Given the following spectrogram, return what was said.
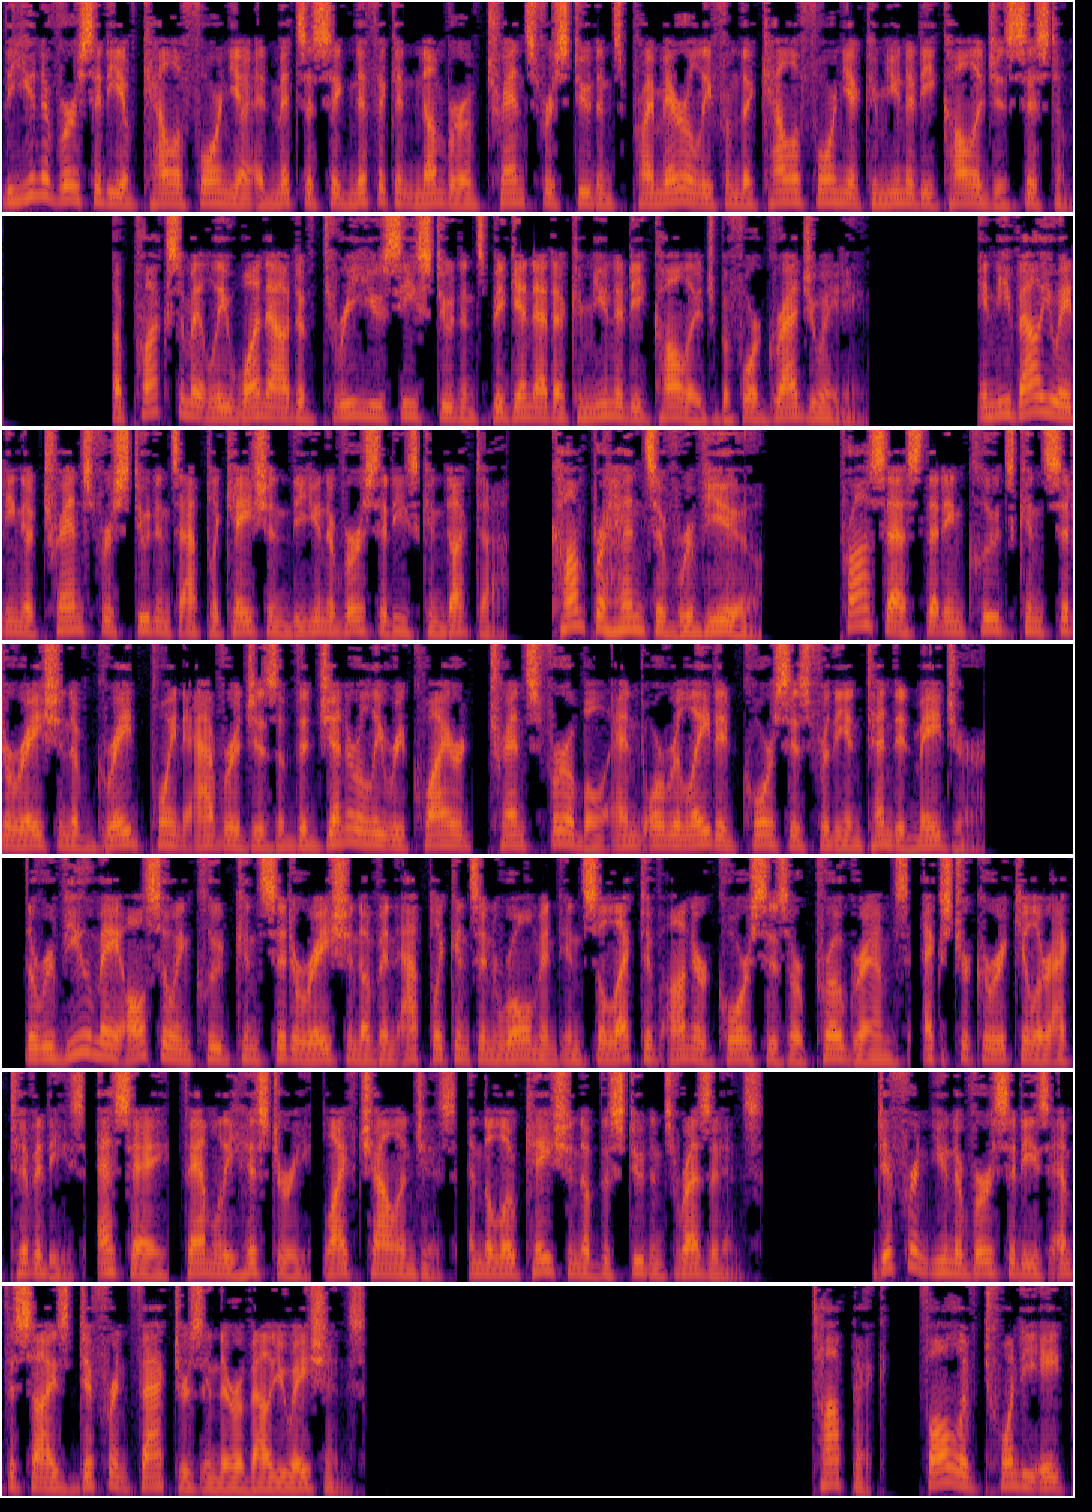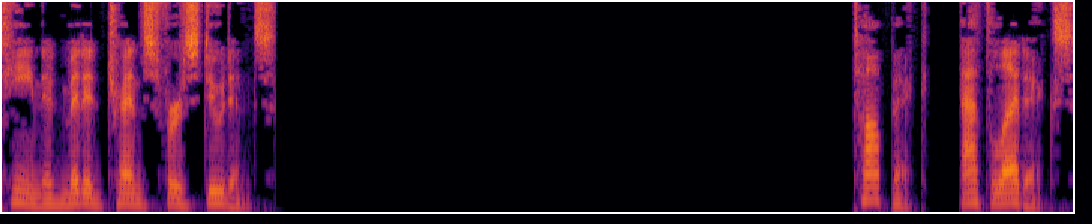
The University of California admits a significant number of transfer students primarily from the California Community Colleges system. Approximately one out of three UC students begin at a community college before graduating. In evaluating a transfer student's application the universities conduct a comprehensive review process that includes consideration of grade point averages of the generally required, transferable and or related courses for the intended major. The review may also include consideration of an applicant's enrollment in selective honor courses or programs, extracurricular activities, essay, family history, life challenges, and the location of the student's residence. Different universities emphasize different factors in their evaluations. Fall of 2018 admitted transfer students. Athletics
